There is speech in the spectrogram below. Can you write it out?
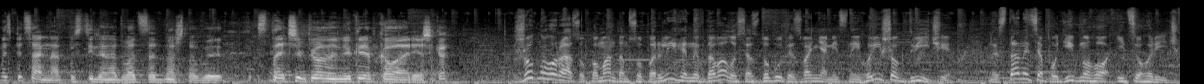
Мы специально отпустили на 21, чтобы стать чемпионами крепкого орешка. Жодного разу командам Суперліги не вдавалося здобути звання міцний горішок двічі. Не станеться подібного і цьогоріч.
